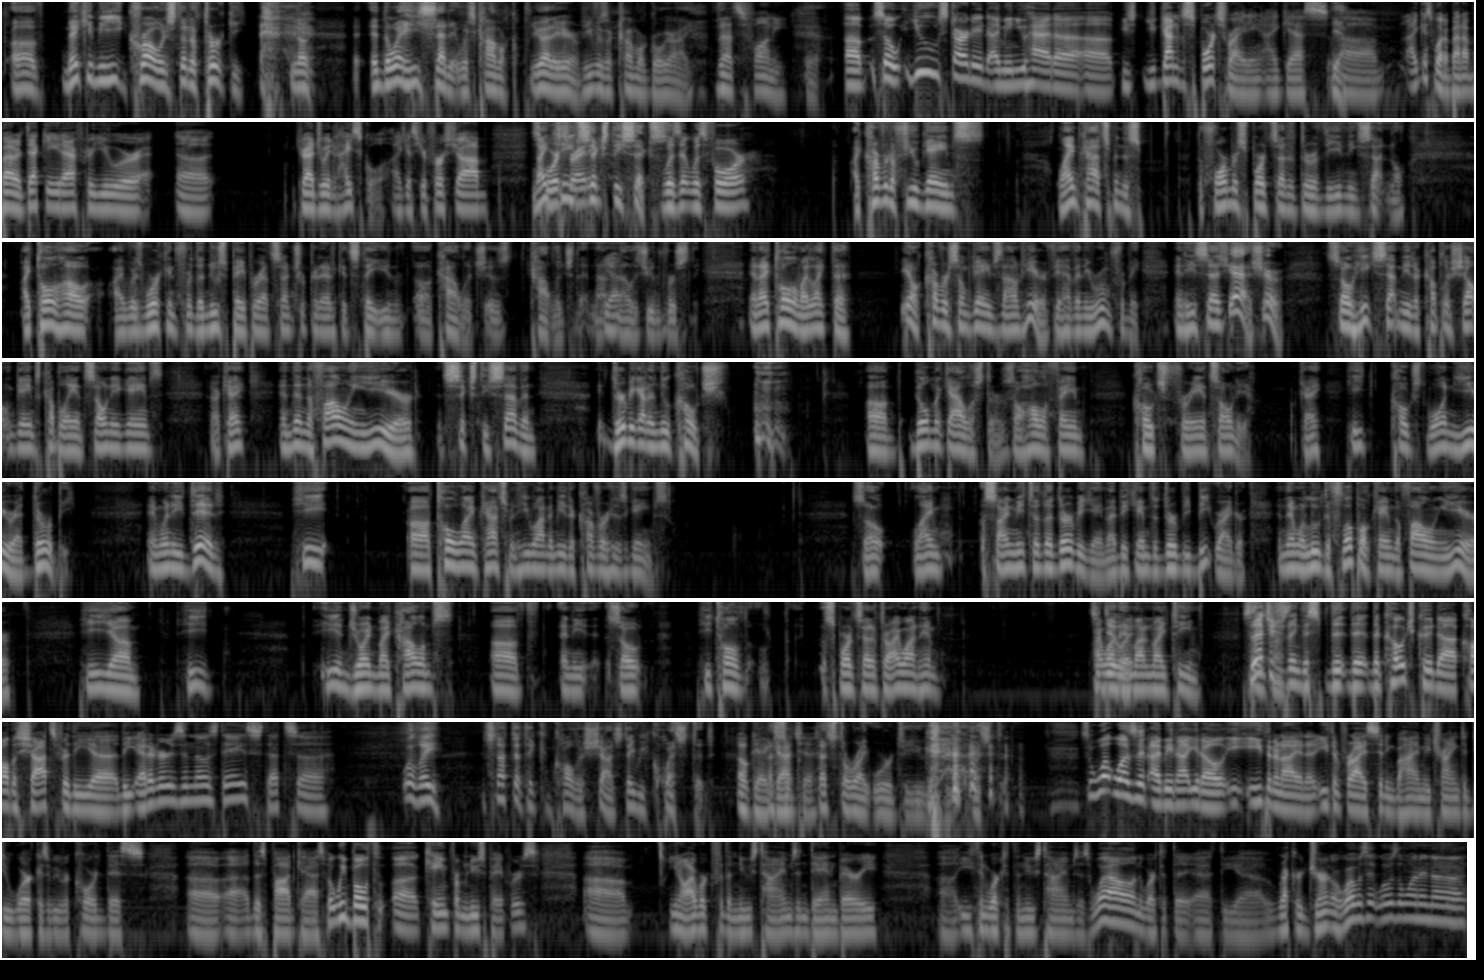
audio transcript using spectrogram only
uh, making me eat crow instead of turkey." You know, And the way he said it was comical. You got to hear him. He was a comical guy. That's funny. Yeah. Uh, so you started. I mean, you had a uh, you you got into sports writing, I guess. Yeah. Uh, I guess what about about a decade after you were uh, graduated high school? I guess your first job, sports writing, 1966. was it was for I covered a few games. Lime Katzman, the, the former sports editor of the Evening Sentinel, I told him how I was working for the newspaper at Central Connecticut State Uni- uh, College. It was college then, not Yeah. now it's university. And I told him I'd like to, you know, cover some games down here if you have any room for me. And he says, yeah, sure. So he sent me to a couple of Shelton games, a couple of Ansonia games, okay? And then the following year, in 67, Derby got a new coach, uh, Bill McAllister is a Hall of Fame coach for Ansonia. Okay, he coached one year at Derby, and when he did, he uh, told Lime Katzman he wanted me to cover his games. So Lime assigned me to the Derby game. I became the Derby beat writer, and then when Lou DeFilippo came the following year, he um, he he enjoyed my columns, uh, and he so he told the sports editor, I want him. To I want do him on my team. So that's interesting. This the, the the coach could uh, call the shots for the uh, the editors in those days. That's uh, Well, they. It's not that they can call the shots; they requested. Okay. That's gotcha. The, that's the right word to use. Requested. So what was it? I mean, I, you know, E- Ethan and I, and uh, Ethan Fry is sitting behind me trying to do work as we record this uh, uh, this podcast. But we both uh, came from newspapers. Uh, you know, I worked for the News Times in Danbury. Uh, Ethan worked at the News Times as well, and worked at the at the uh, Record Journal. Or what was it? What was the one in uh,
